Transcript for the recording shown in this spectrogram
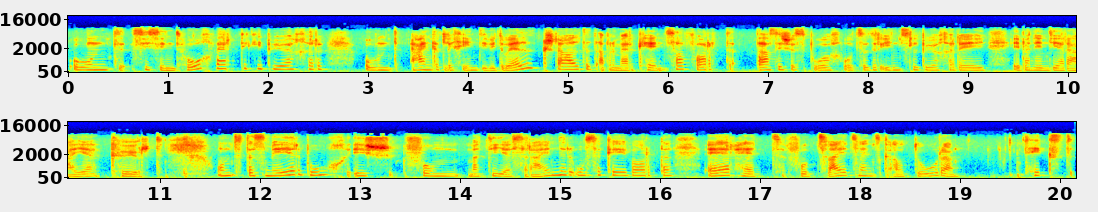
und sie sind hochwertige Bücher und eigentlich individuell gestaltet, aber man erkennt sofort, das ist ein Buch, das zu der Inselbücherei eben in die Reihe gehört. Und das Meerbuch ist von Matthias Reiner herausgegeben worden. Er hat von 22 Autoren Text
